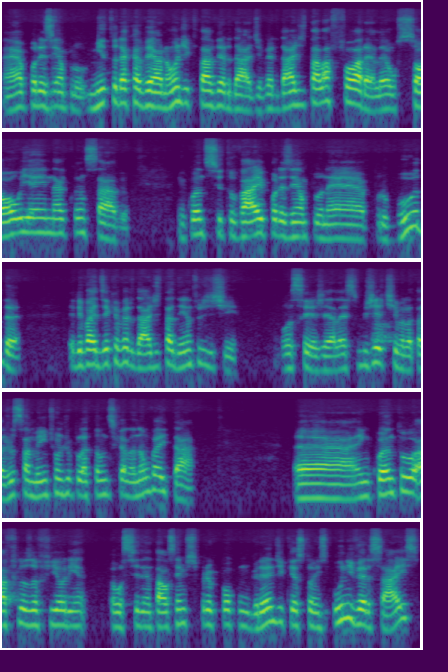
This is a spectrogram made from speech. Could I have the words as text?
Né? Por exemplo, mito da caverna, onde que está a verdade? A verdade está lá fora, ela é o sol e é inalcançável. Enquanto se tu vai, por exemplo, né, para o Buda, ele vai dizer que a verdade está dentro de ti. Ou seja, ela é subjetiva, ela está justamente onde o Platão diz que ela não vai estar. Tá. Uh, enquanto a filosofia ocidental sempre se preocupou com grandes questões universais,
